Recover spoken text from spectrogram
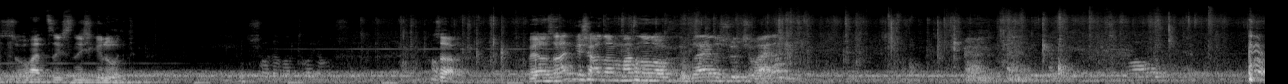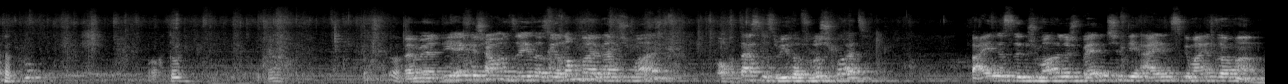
So hat sich's nicht gelohnt. Schaut aber toll aus. So, wenn wir uns angeschaut haben, machen wir noch ein kleines Stückchen weiter. Achtung. Wenn wir in die Ecke schauen, sehen wir das hier nochmal ganz schmal. Auch das ist wieder Flussspat. Beides sind schmale Spältchen, die eins gemeinsam haben.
